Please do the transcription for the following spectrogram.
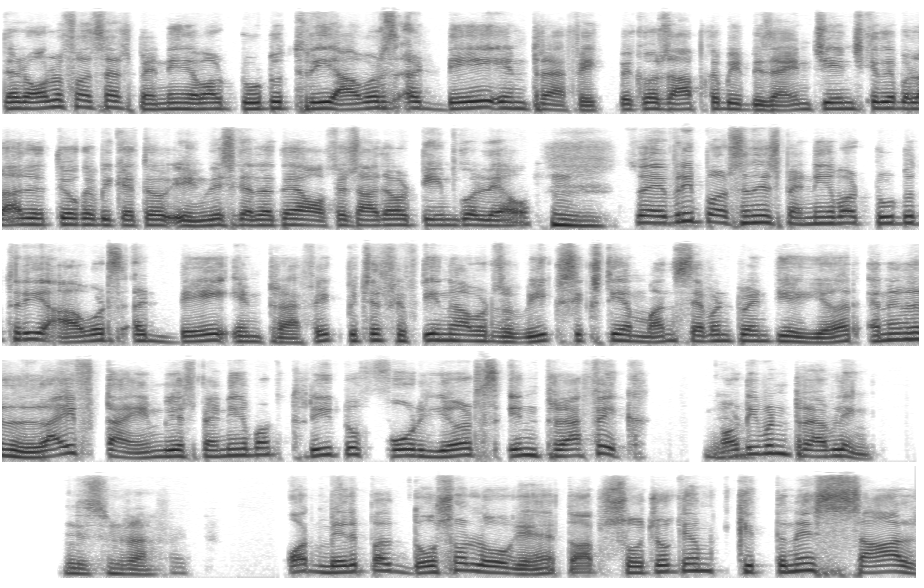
that all of us are spending about two to three hours a day in traffic because आप कभी design change के लिए बुला लेते हो कभी कहते हो English कर लेते हैं ऑफिस आ जाओ टीम को ले आओ so every person is spending about two to three hours a day in traffic which is 15 hours a week 60 a month 720 a year and in a lifetime we are spending about three to four years in traffic yeah. not even traveling just in traffic और मेरे पास 200 लोग हैं तो आप सोचो कि हम कितने साल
